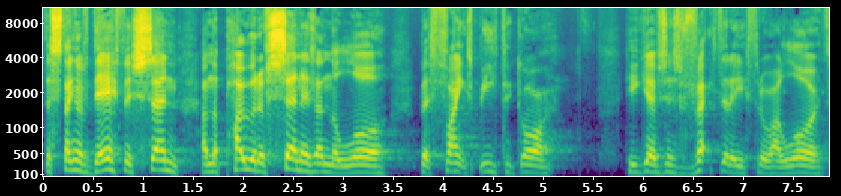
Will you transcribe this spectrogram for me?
The sting of death is sin, and the power of sin is in the law. But thanks be to God, He gives us victory through our Lord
